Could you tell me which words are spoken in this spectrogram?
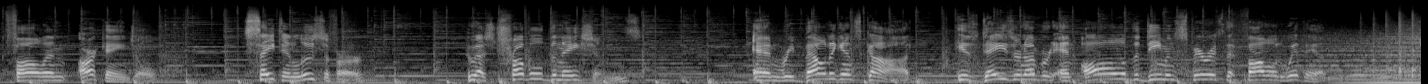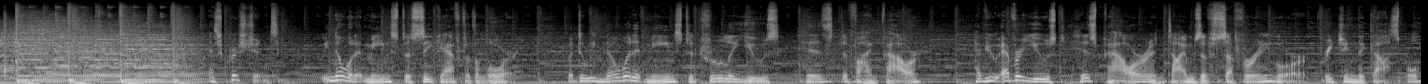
fallen archangel, Satan, Lucifer, who has troubled the nations and rebelled against God, his days are numbered, and all of the demon spirits that followed with him. As Christians, we know what it means to seek after the Lord, but do we know what it means to truly use His divine power? Have you ever used His power in times of suffering or preaching the gospel?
